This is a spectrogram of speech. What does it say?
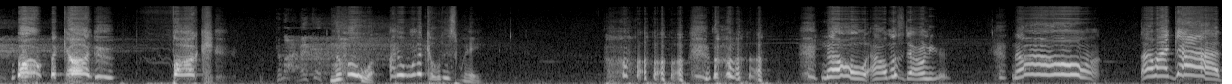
oh my god! Fuck! On. No! I don't want to go this way! no! Alma's down here! No! Oh my god!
